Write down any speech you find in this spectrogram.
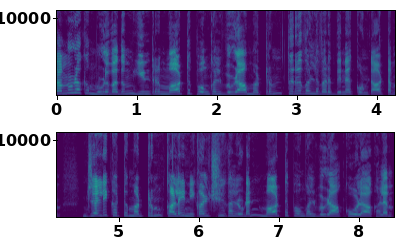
தமிழகம் முழுவதும் இன்று மாட்டுப் பொங்கல் விழா மற்றும் திருவள்ளுவர் தின கொண்டாட்டம் ஜல்லிக்கட்டு மற்றும் கலை நிகழ்ச்சிகளுடன் மாட்டுப் பொங்கல் விழா கோலாகலம்.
